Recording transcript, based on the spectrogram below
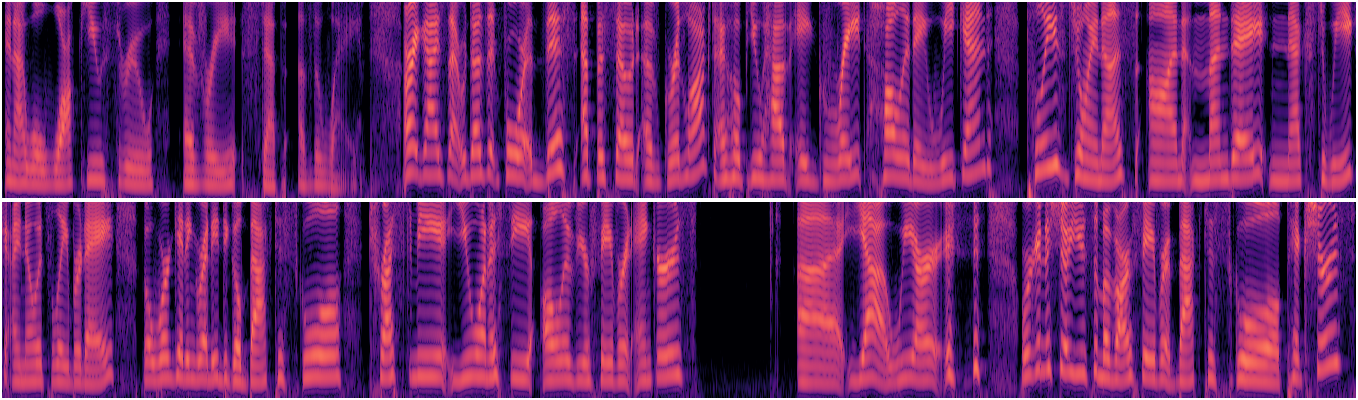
and I will walk you through every step of the way. All right, guys, that does it for this episode of Gridlocked. I hope you have a great holiday weekend. Please join us on Monday next week. I know it's Labor Day, but we're getting ready to go back to school. Trust me, you want to see all of your favorite anchors uh yeah we are we're going to show you some of our favorite back to school pictures.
